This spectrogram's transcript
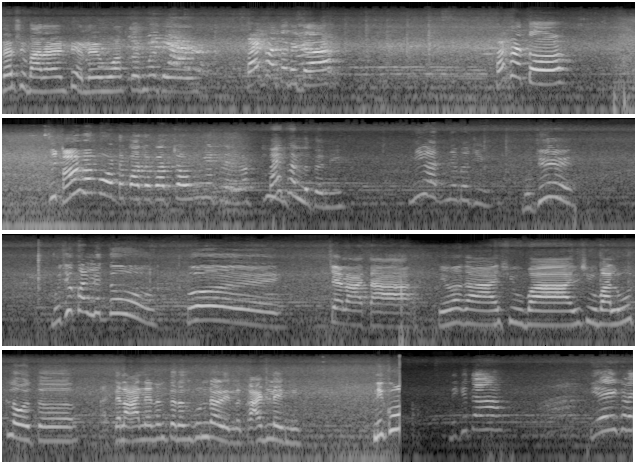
दर्शू बारायला ठेवलोय वॉकरमध्ये काय खातो बेटा? काय खातो? काय खाल्लं त्यांनी? मी घातले भाजी. भुजी? भुजी खाल्ली तू? होय. चला आता. हे बघा शिवबाल शिवबाल उठलं होतं. त्याला आल्यानंतरच गुंडाळलेलं काढलंय मी. निकू निकिता ये इकडे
